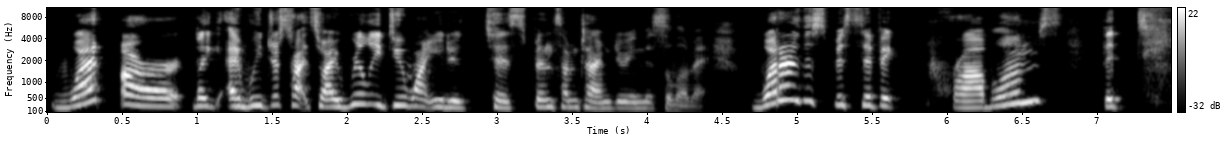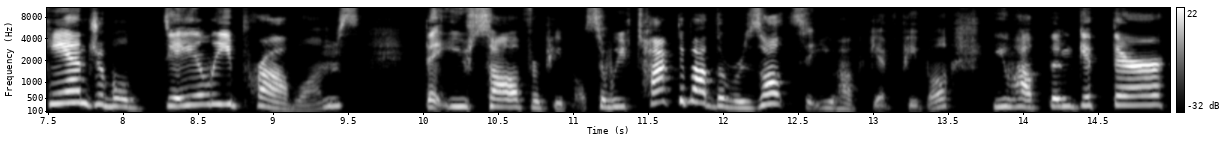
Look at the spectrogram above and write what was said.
what are like, and we just talked, so I really do want you to, to spend some time doing this a little bit. What are the specific problems, the tangible daily problems that you solve for people? So we've talked about the results that you help give people. You help them get their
